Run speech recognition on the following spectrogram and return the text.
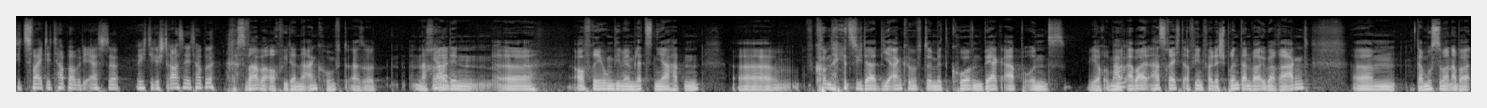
die zweite Etappe, aber die erste richtige Straßenetappe. Das war aber auch wieder eine Ankunft. Also nach Ja. all den äh, Aufregungen, die wir im letzten Jahr hatten, äh, kommen da jetzt wieder die Ankünfte mit Kurven bergab und wie auch immer. Aber- Aber, hast recht, auf jeden Fall, der Sprint dann war überragend. Ähm, da musste man aber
